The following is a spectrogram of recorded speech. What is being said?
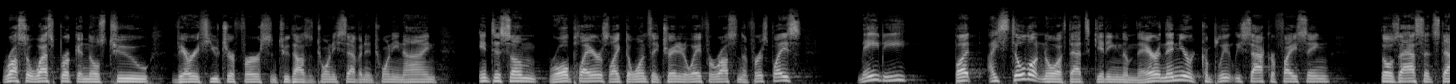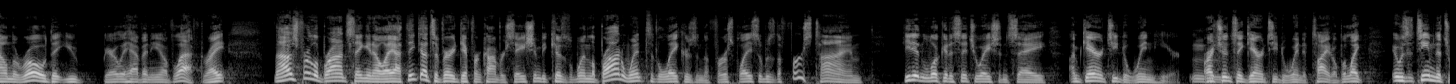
Russell Westbrook and those two very future firsts in 2027 and 29 into some role players like the ones they traded away for Russ in the first place? Maybe, but I still don't know if that's getting them there. And then you're completely sacrificing those assets down the road that you barely have any of left, right? Now, as for LeBron staying in LA, I think that's a very different conversation because when LeBron went to the Lakers in the first place, it was the first time he didn't look at a situation and say, I'm guaranteed to win here. Or I Mhm. shouldn't say guaranteed to win a title, but like it was a team that's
